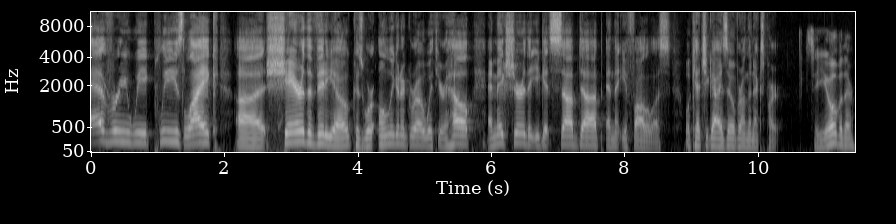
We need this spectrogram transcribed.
every week, please like, uh, share the video because we're only going to grow with your help and make sure that you get subbed up and that you follow us. We'll catch you guys over on the next part. See you over there.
